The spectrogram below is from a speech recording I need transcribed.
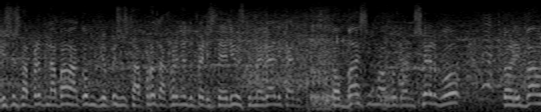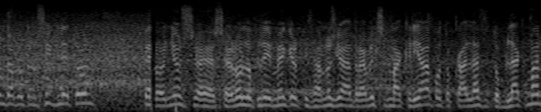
Ίσως θα πρέπει να πάμε ακόμη πιο πίσω στα πρώτα χρόνια του Περιστερίου στη μεγάλη κατηγορία. Το μπάσιμο από τον Σέρβο, το rebound από τον Σίγκλετον. Κορονιός ε, σε ρόλο playmaker πιθανώς για να τραβήξει μακριά από το καλάθι τον Blackman.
